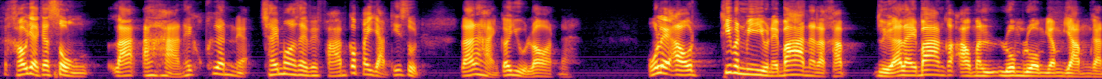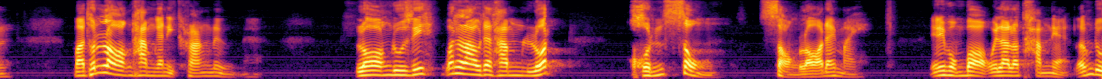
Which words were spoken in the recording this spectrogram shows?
ถ้าเขาอยากจะส่งร้านอาหารให้เพื่อนเนี่ย ใช้มอไซค์ไฟฟ้าก็ประหยัดที่สุด ร้านอาหารก็อยู่รอดนะผมเลยเอาที่มันมีอยู่ในบ้านนั่นแหละครับเหลืออะไรบ้างก็เอามารวมๆยำๆกัน มาทดลองทำกันอีกครั้งหนึ่งนะลองดูสิว่าเราจะทำรถขนส่งสองล้อได้ไหม อย่างที่ผมบอกเวลาเราทำเนี่ยเราต้องดู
